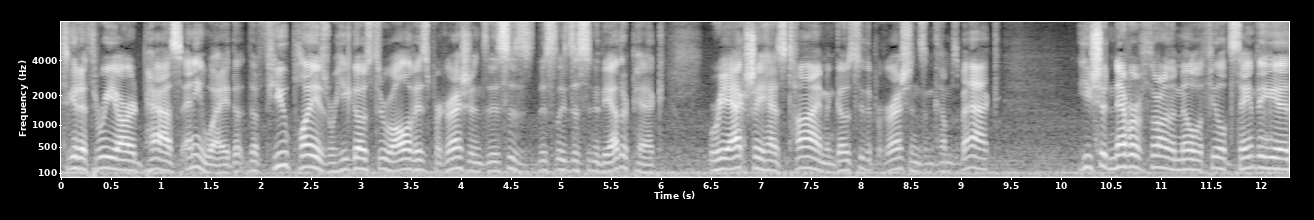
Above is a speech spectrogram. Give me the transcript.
to get a three yard pass anyway. The, the few plays where he goes through all of his progressions, this is this leads us into the other pick, where he actually has time and goes through the progressions and comes back he should never have thrown in the middle of the field. Same thing he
